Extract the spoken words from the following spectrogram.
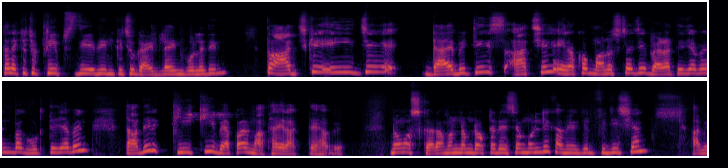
তাহলে কিছু টিপস দিয়ে দিন, কিছু গাইডলাইন বলে দিন। তো আজকে এই যে ডায়াবেটিস আছে এরকম মানুষরা যে বেড়াতে যাবেন বা ঘুরতে যাবেন, তাদের কি কি ব্যাপার মাথায় রাখতে হবে? নমস্কার, আমার নাম ডক্টর এস এম মল্লিক, আমি একজন ফিজিশিয়ান। আমি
